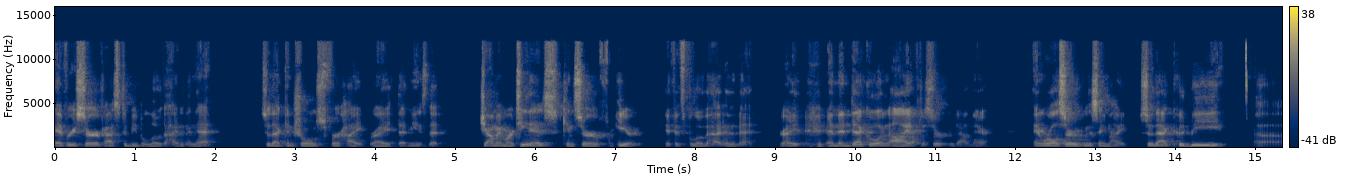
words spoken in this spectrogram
every serve has to be below the height of the net. So that controls for height, right? That means that Jaume Martinez can serve from here if it's below the height of the net, right? And then Dekel and I have to serve from down there. And we're all serving from the same height. So that could be, uh,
